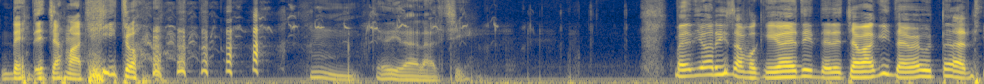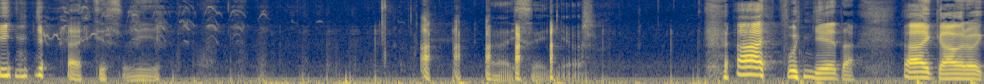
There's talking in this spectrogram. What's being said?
desde chamaquito, Hmm, ¿Qué dirá el Archie? me dio risa porque iba a decir, desde chamaquito me gusta la niña. Ay, Dios mío. Ay, señor. Ay, puñeta. Ay, cabrón.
